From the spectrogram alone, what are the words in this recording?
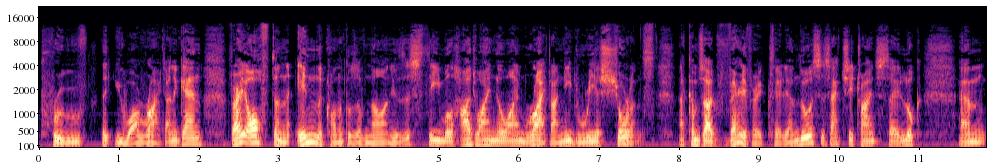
prove that you are right. And again, very often in the Chronicles of Narnia, this theme, well, how do I know I'm right? I need reassurance. That comes out very, very clearly. And Lewis is actually trying to say, look, um,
